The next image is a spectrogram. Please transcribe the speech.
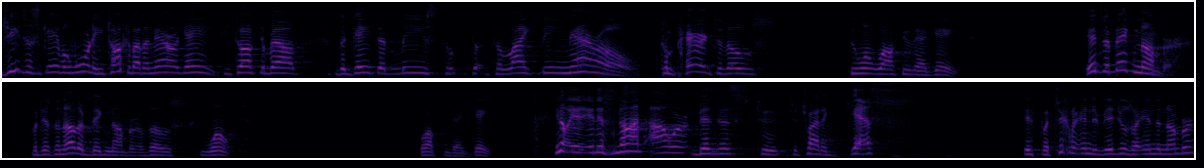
Jesus gave a warning. He talked about a narrow gate. He talked about the gate that leads to, to, to life being narrow compared to those who won't walk through that gate. It's a big number, but there's another big number of those who won't walk through that gate. You know, it, it is not our business to, to try to guess if particular individuals are in the number.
